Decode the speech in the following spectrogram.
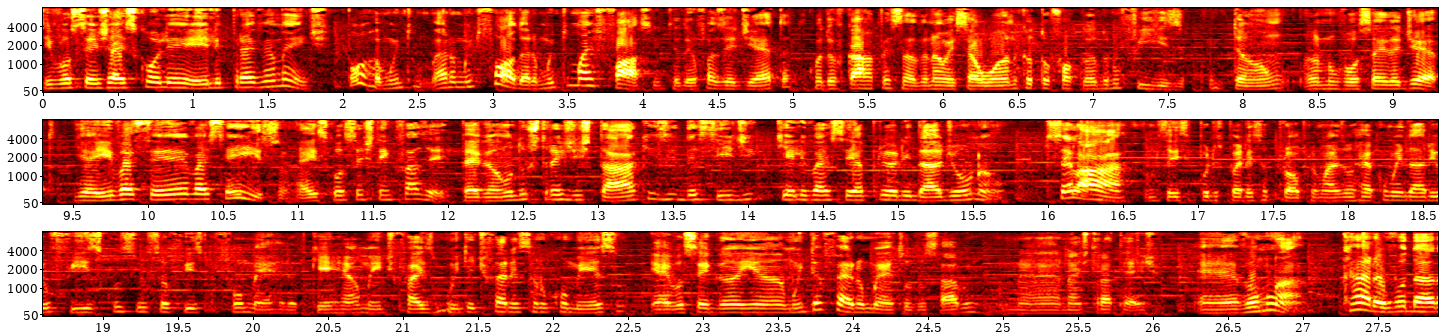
se você já escolher ele previamente. Porra, muito, era muito foda, era muito mais fácil, entendeu? Fazer dieta quando eu ficava pensando, não, esse é o ano que eu tô focando no físico. Então, eu não vou sair da dieta. E aí vai ser, vai ser isso. É isso que vocês têm que fazer. Pega um dos três destaques e decide que ele vai ser a prioridade ou não sei lá, não sei se por experiência própria, mas eu recomendaria o físico se o seu físico for merda, porque realmente faz muita diferença no começo e aí você ganha muita fé no método, sabe? Na, na estratégia. É, vamos lá. Cara, eu vou dar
